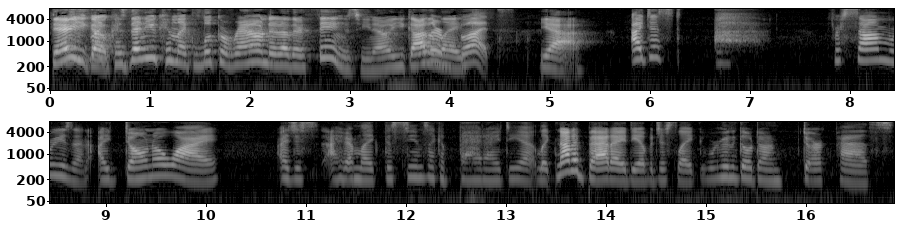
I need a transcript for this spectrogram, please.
There you go, like, because then you can like look around at other things. You know, you gotta other like, butts. yeah, I just, for some reason, I don't know why. I just, I, I'm like, this seems like a bad idea. Like, not a bad idea, but just like, we're gonna go down dark paths.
